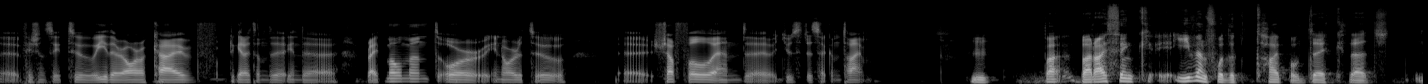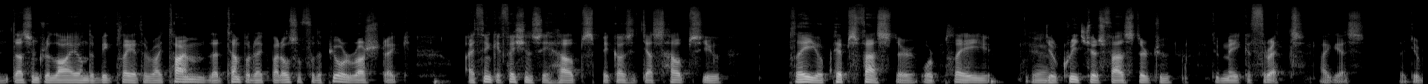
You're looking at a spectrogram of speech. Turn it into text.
uh, efficiency to either archive to get it in the in the right moment or in order to uh, shuffle and uh, use it a second time. But but I think even for the type of deck that doesn't rely on the big play at the right time, the tempo deck, but also for the pure rush deck, I think efficiency helps because it just helps you play your pips faster or play Yeah. your creatures faster to to make a threat. I guess that your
